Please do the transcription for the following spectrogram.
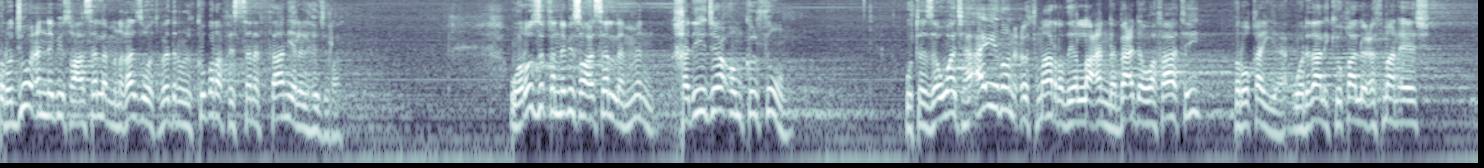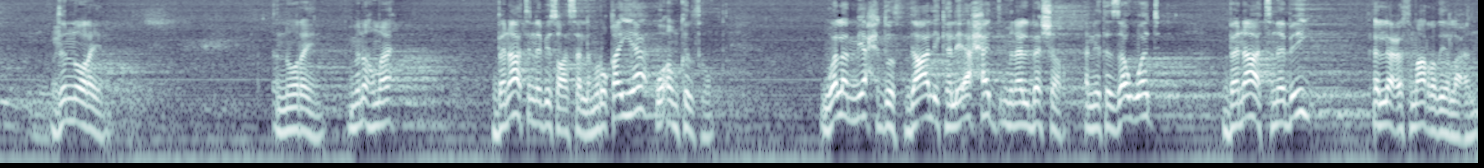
رجوع النبي صلى الله عليه وسلم من غزوة بدر الكبرى في السنة الثانية للهجرة. ورزق النبي صلى الله عليه وسلم من خديجة أم كلثوم. وتزوجها أيضا عثمان رضي الله عنه بعد وفاة رقية. ولذلك يقال لعثمان إيش؟ ذو النورين. النورين. من هما بنات النبي صلى الله عليه وسلم رقية وأم كلثوم. ولم يحدث ذلك لأحد من البشر أن يتزوج بنات نبي إلا عثمان رضي الله عنه.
